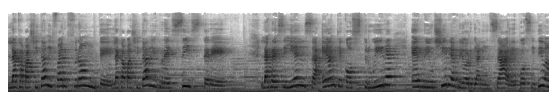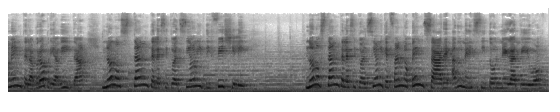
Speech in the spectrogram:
la capacità di far fronte, la capacità di resistere. La resilienza è anche costruire e riuscire a riorganizzare positivamente la propria vita nonostante le situazioni difficili, nonostante le situazioni che fanno pensare ad un esito negativo.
